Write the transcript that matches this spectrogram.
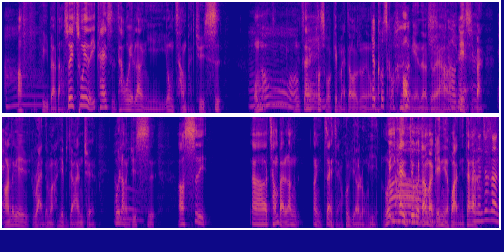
啊，浮力比较大，所以初学者一开始他会让你用长板去试，我们我们在 Costco 可以买到那种泡棉的，对不对哈？练习板，啊，那个软的嘛，也比较安全，会让你去试，然后试，那长板让。让你站起来会比较容易。如果一开始丢个短板给你的话，你大概可能就站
